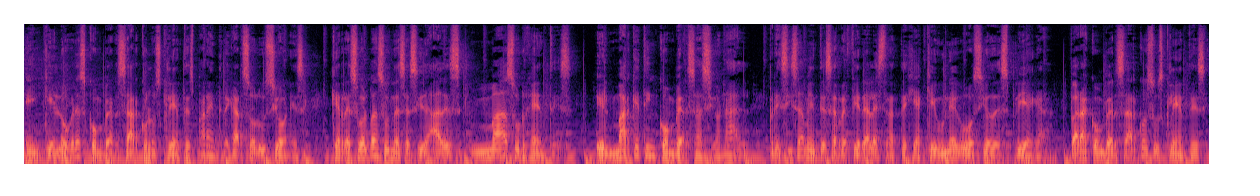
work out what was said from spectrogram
en que logres conversar con los clientes para entregar soluciones que resuelvan sus necesidades más urgentes. El marketing conversacional precisamente se refiere a la estrategia que un negocio despliega para conversar con sus clientes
